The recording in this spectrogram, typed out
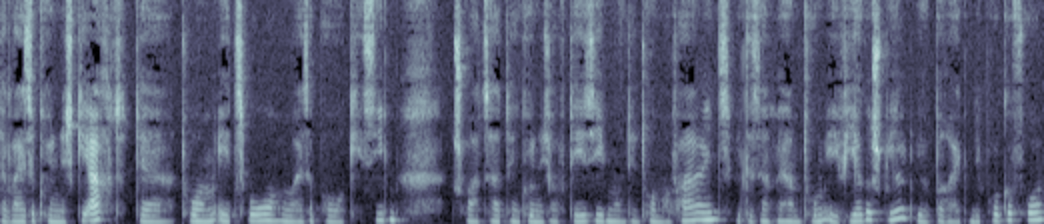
der weiße König G8, der Turm E2, weißer Bauer G7. Schwarz hat den König auf D7 und den Turm auf H1. Wie gesagt, wir haben Turm E4 gespielt. Wir bereiten die Brücke vor.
